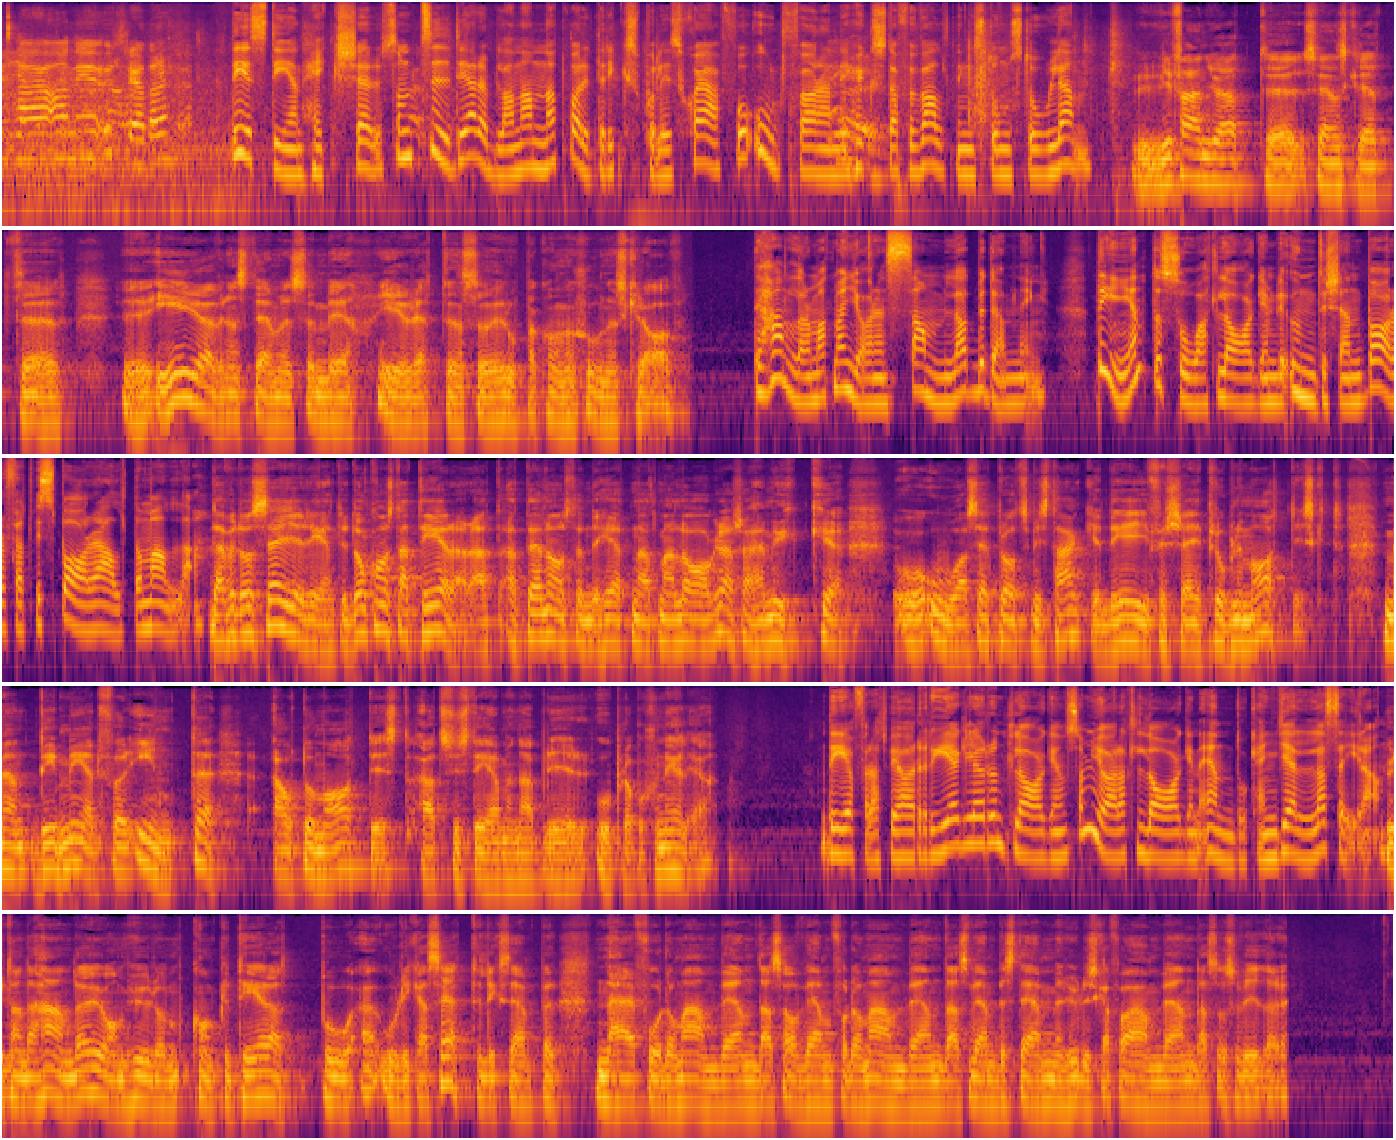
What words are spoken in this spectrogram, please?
Han är utredare. Det är Sten Heckscher som tidigare bland annat varit rikspolischef och ordförande i Högsta förvaltningsdomstolen. Vi fann ju att eh, svensk rätt eh, är i överensstämmelse med EU-rättens och Europakonventionens krav. Det handlar om att man gör en samlad bedömning. Det är inte så att lagen blir underkänd bara för att vi sparar allt om alla. Därför de säger rent de konstaterar att, att den omständigheten att man lagrar så här mycket och oavsett brottsmisstanke, det är i och för sig problematiskt. Men det medför inte automatiskt att systemen blir oproportionerliga. Det är för att vi har regler runt lagen som gör att lagen ändå kan gälla, säger han. Utan det handlar ju om hur de kompletteras på olika sätt. Till exempel när får de användas, av vem får de användas, vem bestämmer hur det ska få användas och så vidare.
